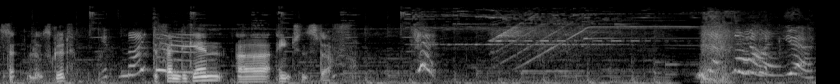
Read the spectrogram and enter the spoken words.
So, looks good. It's my turn! Defend again. Uh, ancient stuff. Not yet.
